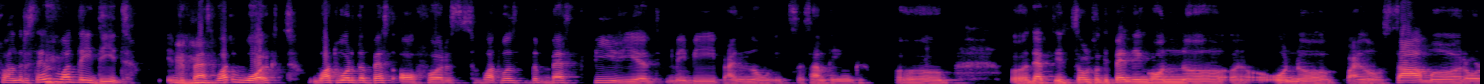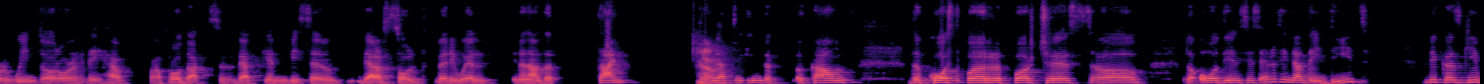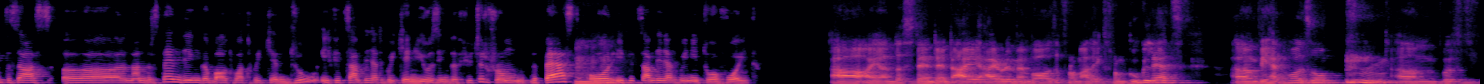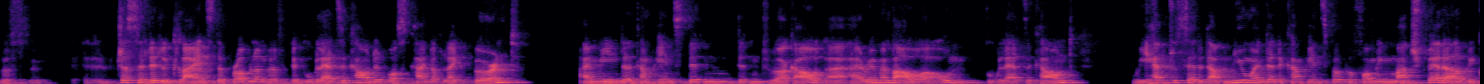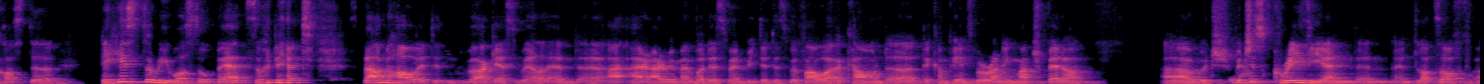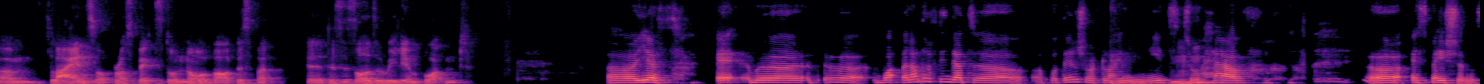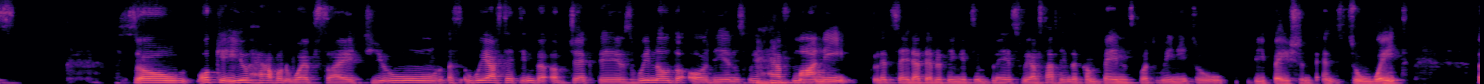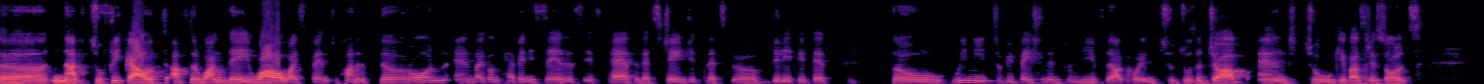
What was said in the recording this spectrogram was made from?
To understand what they did in the mm-hmm. past, what worked, what were the best offers, what was the best period. Maybe I don't know. It's something. Uh, uh, that it's also depending on uh, on uh, I don't know summer or winter or they have products that can be sold they are sold very well in another time. So we are taking the account the cost per purchase, uh, the audiences, everything that they did, because gives us uh, an understanding about what we can do, if it's something that we can use in the future from the past, mm-hmm. or if it's something that we need to avoid. Ah, I understand. And I, I remember also from Alex from Google Ads, um, we had also um, with, with just a little clients, the problem with the Google Ads account, it was kind of like burned. I mean, the campaigns didn't didn't work out. I, I remember our own Google Ads account we had to set it up new and then the campaigns were performing much better because the the history was so bad so that somehow it didn't work as well and uh, I, I remember this when we did this with our account uh, the campaigns were running much better uh, mm-hmm. which yeah. which is crazy and and and lots of um, clients or prospects don't know about this but uh, this is also really important uh, yes what, another thing that uh, a potential client needs mm-hmm. to have uh, is patience. So, okay, you have a website, you we are setting the objectives, we know the audience, we mm-hmm. have money. Let's say that everything is in place, we are starting the campaigns, but we need to be patient and to wait uh, not to freak out after one day. Wow, I spent 200 RON and I don't have any sales. It's bad. Let's change it. Let's uh, delete it. That. So we need to be patient and to leave the algorithm to do the job and to give us results.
